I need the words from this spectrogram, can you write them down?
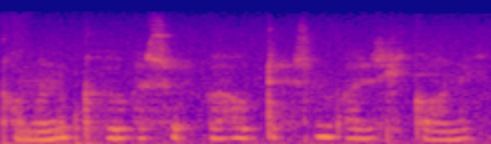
Kann man Kürbisse überhaupt essen? Weiß ich gar nicht.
